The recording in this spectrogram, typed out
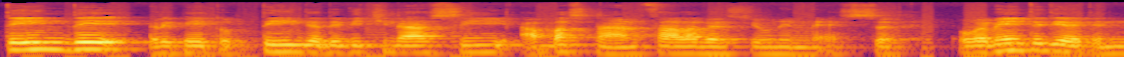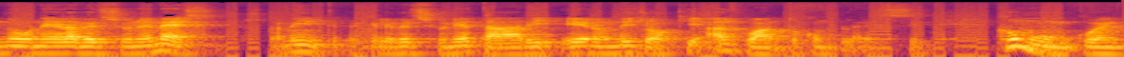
tende, ripeto, tende ad avvicinarsi abbastanza alla versione NES. Ovviamente direte non è la versione NES, giustamente perché le versioni Atari erano dei giochi alquanto complessi. Comunque,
